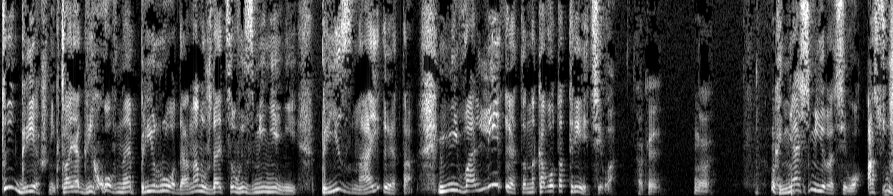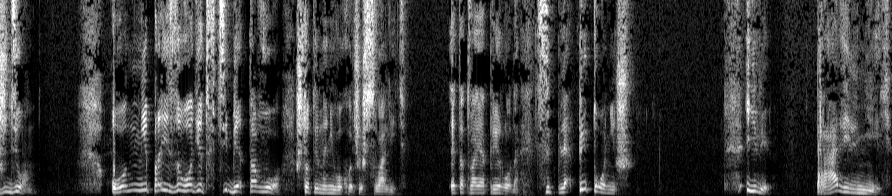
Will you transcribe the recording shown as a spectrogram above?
Ты грешник, твоя греховная природа, она нуждается в изменении. Признай это. Не вали это на кого-то третьего. Okay. No. Князь мира сего осужден. Он не производит в тебе того, что ты на него хочешь свалить. Это твоя природа. Цепля... Ты тонешь. Или правильней.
